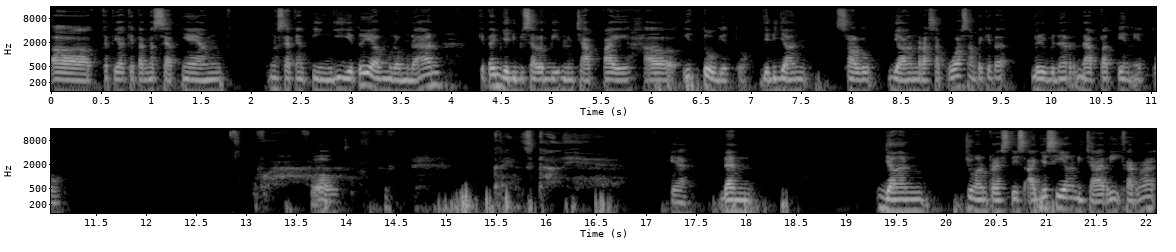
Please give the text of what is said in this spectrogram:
eh, ketika kita ngesetnya yang ngesetnya tinggi gitu ya mudah-mudahan kita jadi bisa lebih mencapai hal itu gitu. Jadi jangan selalu jangan merasa puas sampai kita benar-benar dapetin itu. Wow. Keren sekali. Ya dan jangan cuman prestis aja sih yang dicari karena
